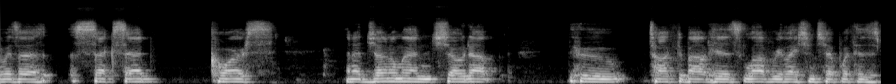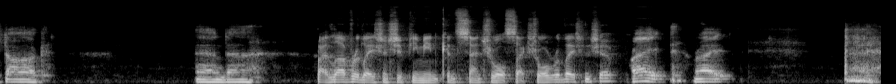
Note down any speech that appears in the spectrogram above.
was a sex ed course, and a gentleman showed up who talked about his love relationship with his dog. And uh, By love relationship, you mean consensual sexual relationship? right, right.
